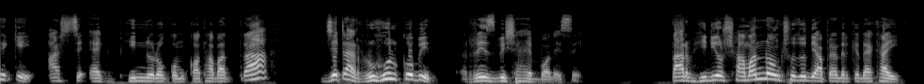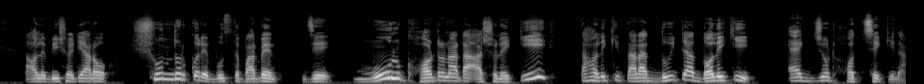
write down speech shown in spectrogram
থেকে আসছে এক ভিন্ন রকম কথাবার্তা, যেটা রুহুল কবির রিজবি সাহেব বলেছে। তার ভিডিওর সামান্য অংশ যদি আপনাদেরকে দেখাই, তাহলে বিষয়টি আরও সুন্দর করে বুঝতে পারবেন যে মূল ঘটনাটা আসলে কি, তাহলে কি তারা দুইটা দলে কি একজোট হচ্ছে কিনা।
